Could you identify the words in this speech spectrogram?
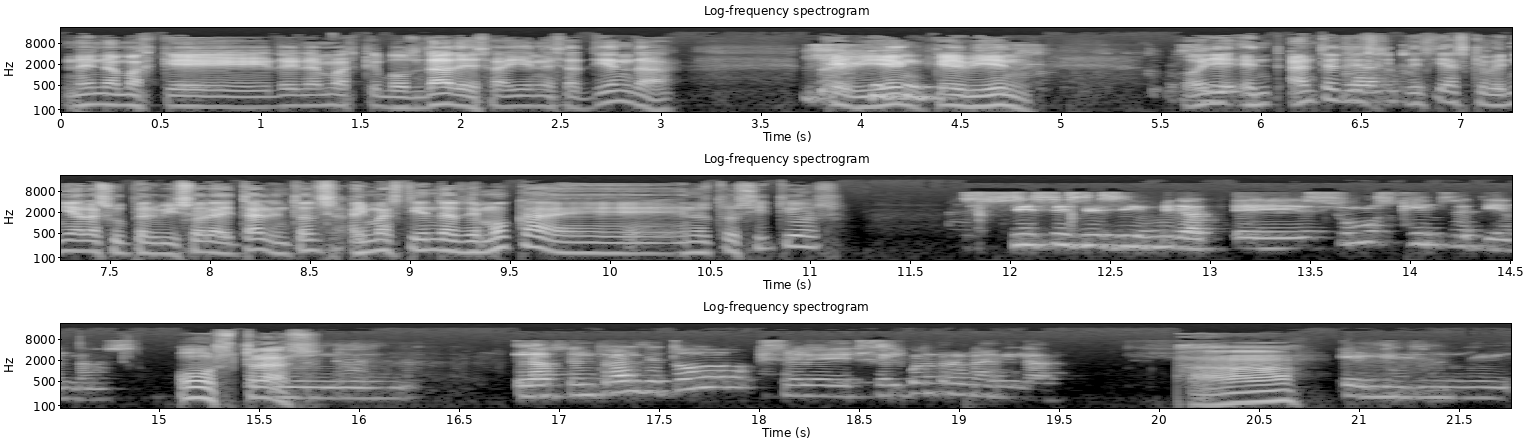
No hay nada más que, nada más que bondades ahí en esa tienda. Qué bien, qué bien. Oye, antes decías que venía la supervisora y tal, entonces, ¿hay más tiendas de moca eh, en otros sitios? Sí, sí, sí, sí. Mira, eh, somos 15 tiendas. ¡Ostras! La central de todo se, encuentra en Aguilar. Ah. En,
